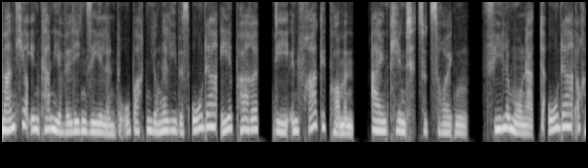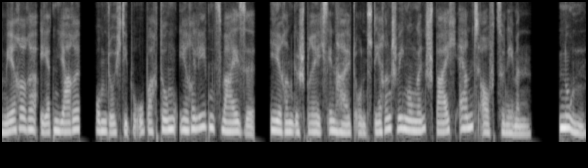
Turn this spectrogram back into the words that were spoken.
Manche inkarnierwilligen Seelen beobachten junge Liebes- oder Ehepaare, die in Frage kommen, ein Kind zu zeugen, viele Monate oder auch mehrere Erdenjahre, um durch die Beobachtung ihre Lebensweise, ihren Gesprächsinhalt und deren Schwingungen speichernd aufzunehmen. Nun,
